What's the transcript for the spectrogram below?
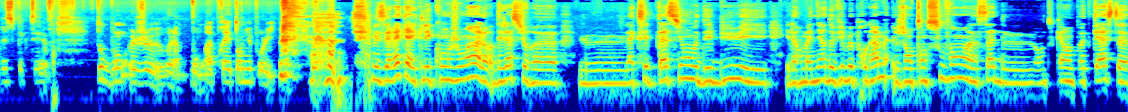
respecter donc bon, je voilà. Bon après, tant mieux pour lui. Mais c'est vrai qu'avec les conjoints, alors déjà sur euh, l'acceptation au début et, leur manière de vivre le programme, j'entends souvent euh, ça en tout cas en podcast. Euh,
